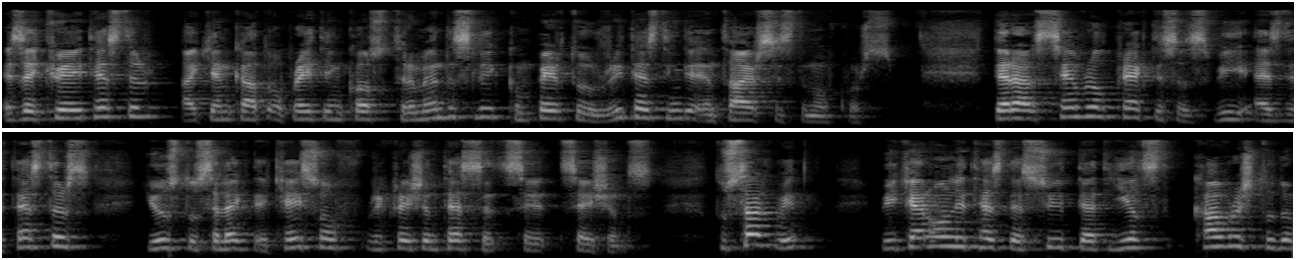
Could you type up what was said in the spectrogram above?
as a QA tester, I can cut operating costs tremendously compared to retesting the entire system, of course. There are several practices we, as the testers, use to select a case of regression test sessions. To start with, we can only test a suite that yields coverage to the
